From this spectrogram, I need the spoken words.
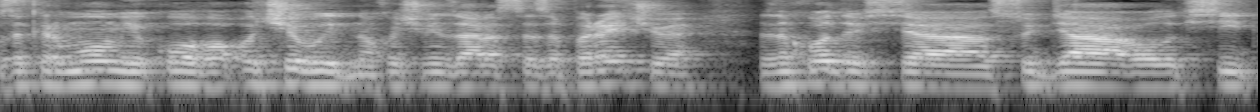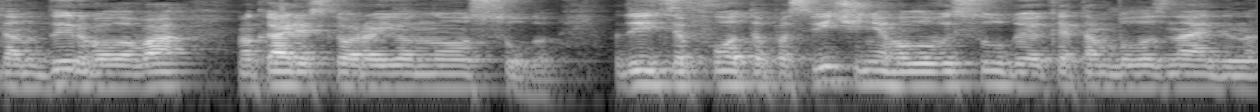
за кермом якого очевидно, хоч він зараз це заперечує, знаходився суддя Олексій Тандир, голова Макарівського районного суду. Подивіться фото посвідчення голови суду, яке там було знайдено.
